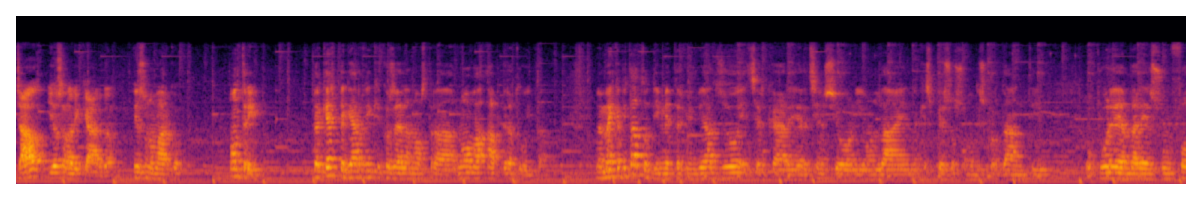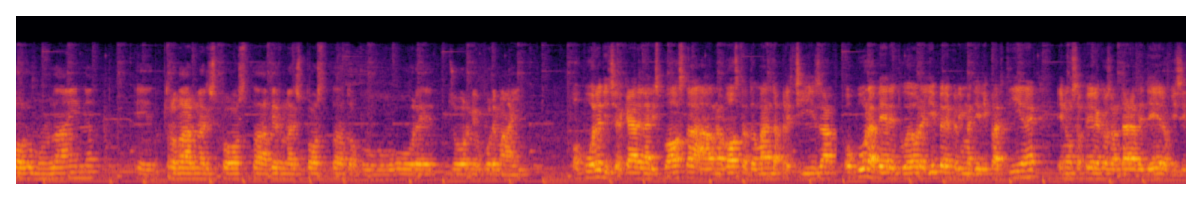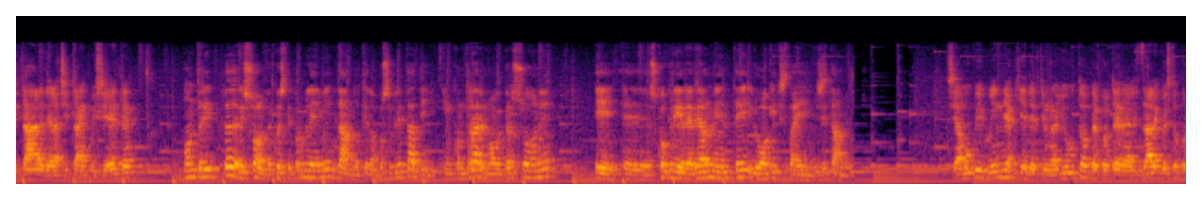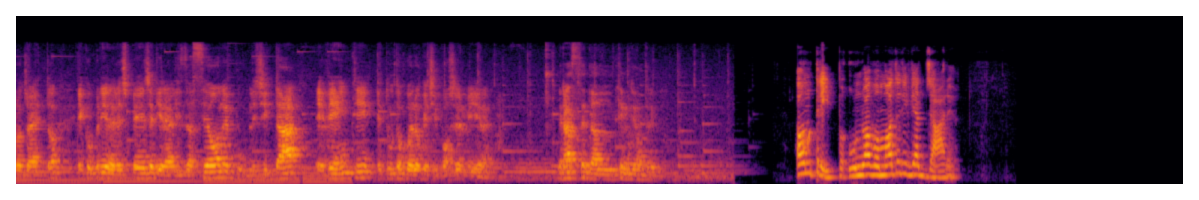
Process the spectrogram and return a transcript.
Ciao, io sono Riccardo. Io sono Marco. On Trip. Perché spiegarvi che cos'è la nostra nuova app gratuita? Mi è mai capitato di mettervi in viaggio e cercare recensioni online che spesso sono discordanti oppure andare su un forum online e trovare una risposta, avere una risposta dopo ore, giorni oppure mai? Oppure di cercare la risposta a una vostra domanda precisa, oppure avere due ore libere prima di ripartire e non sapere cosa andare a vedere o visitare della città in cui siete? OnTrip risolve questi problemi dandoti la possibilità di incontrare nuove persone e eh, scoprire realmente i luoghi che stai visitando. Siamo qui quindi a chiederti un aiuto per poter realizzare questo progetto e coprire le spese di realizzazione, pubblicità, eventi e tutto quello che ci può servire. Grazie dal team di OnTrip. OnTrip, un nuovo modo di viaggiare.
